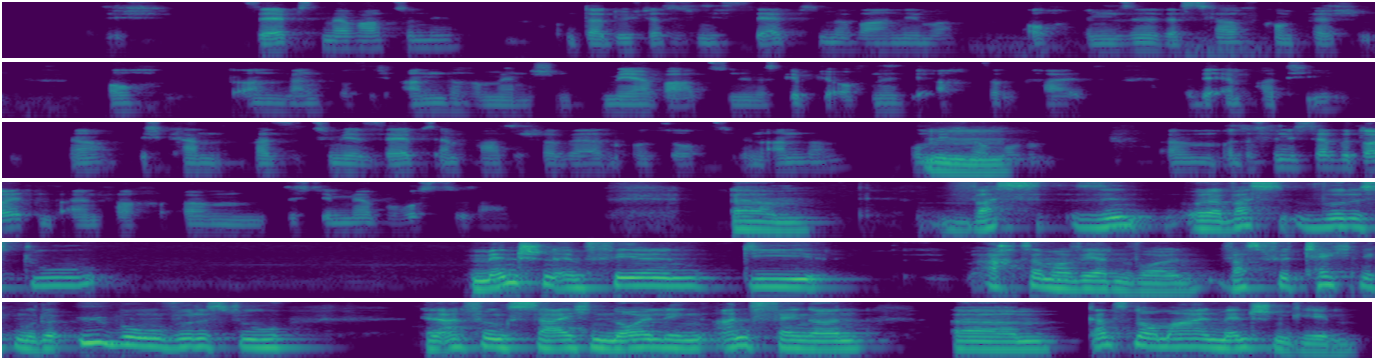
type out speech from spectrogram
sich selbst mehr wahrzunehmen und dadurch, dass ich mich selbst mehr wahrnehme, auch im Sinne der Self-Compassion, auch dann langfristig andere Menschen mehr wahrzunehmen. Es gibt ja auch ne, die Achtsamkeit der Empathie. Ja? Ich kann quasi zu mir selbst empathischer werden und so auch zu den anderen um mich mhm. herum. Ähm, und das finde ich sehr bedeutend einfach, ähm, sich dem mehr bewusst zu sein. Ähm, was sind oder was würdest du Menschen empfehlen, die achtsamer werden wollen? Was für Techniken oder Übungen würdest du in Anführungszeichen Neulingen, Anfängern, ähm, ganz normalen Menschen geben?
